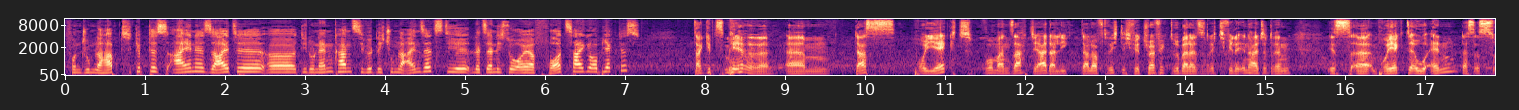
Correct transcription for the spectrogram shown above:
von Joomla habt? Gibt es eine Seite, äh, die du nennen kannst, die wirklich Joomla einsetzt, die letztendlich so euer Vorzeigeobjekt ist? Da gibt's mehrere. Ähm, das Projekt, wo man sagt, ja, da liegt, da läuft richtig viel Traffic drüber, da sind richtig viele Inhalte drin, ist äh, ein Projekt der UN. Das ist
